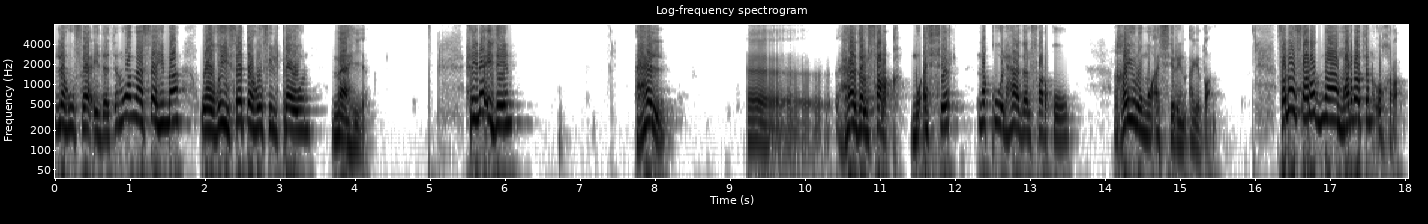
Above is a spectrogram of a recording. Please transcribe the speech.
له فائدة وما فهم وظيفته في الكون ما هي. حينئذ هل آه هذا الفرق مؤثر؟ نقول هذا الفرق غير مؤثر أيضا. فلو فرضنا مرة أخرى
